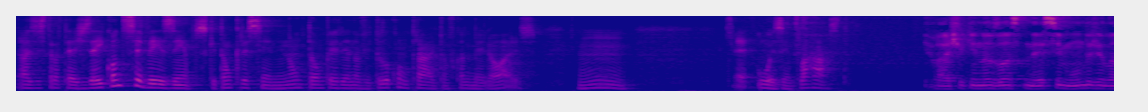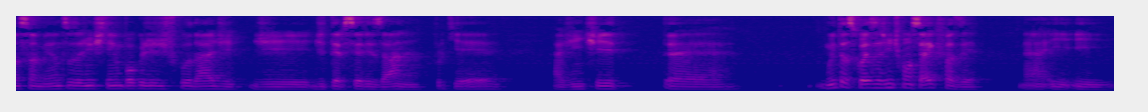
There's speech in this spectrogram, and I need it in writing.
As estratégias. Aí quando você vê exemplos que estão crescendo e não estão perdendo a vida, pelo contrário, estão ficando melhores, hum, é, o exemplo arrasta. Eu acho que nos, nesse mundo de lançamentos a gente tem um pouco de dificuldade de, de terceirizar, né? Porque a gente é, muitas coisas a gente consegue fazer né? E,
